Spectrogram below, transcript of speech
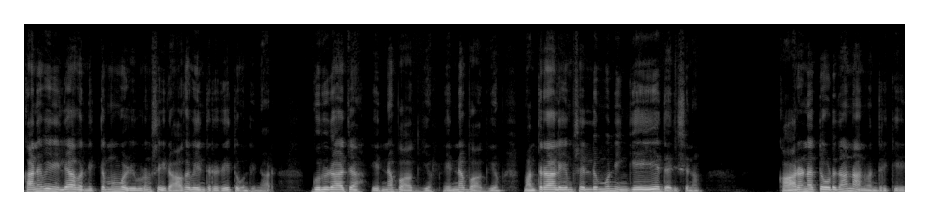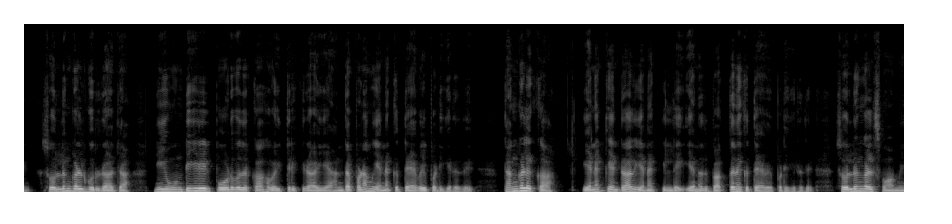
கனவினிலே அவர் நித்தமும் வழிபடும் ஸ்ரீ ராகவேந்திரரே தோன்றினார். குருராஜா என்ன பாக்கியம் என்ன பாக்கியம். மந்திராலயம் செல்லும் முன் இங்கேயே தரிசனம். காரணத்தோடு தான் நான் வந்திருக்கிறேன். சொல்லுங்கள் குருராஜா நீ உண்டியலில் போடுவதற்காக வைத்திருக்கிறாயே அந்த பணம் எனக்கு தேவைப்படுகிறது. தங்களுக்கா? எனக்கென்றால் எனக்கில்லை. எனது பக்தனுக்கு தேவைப்படுகிறது. சொல்லுங்கள் சுவாமி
